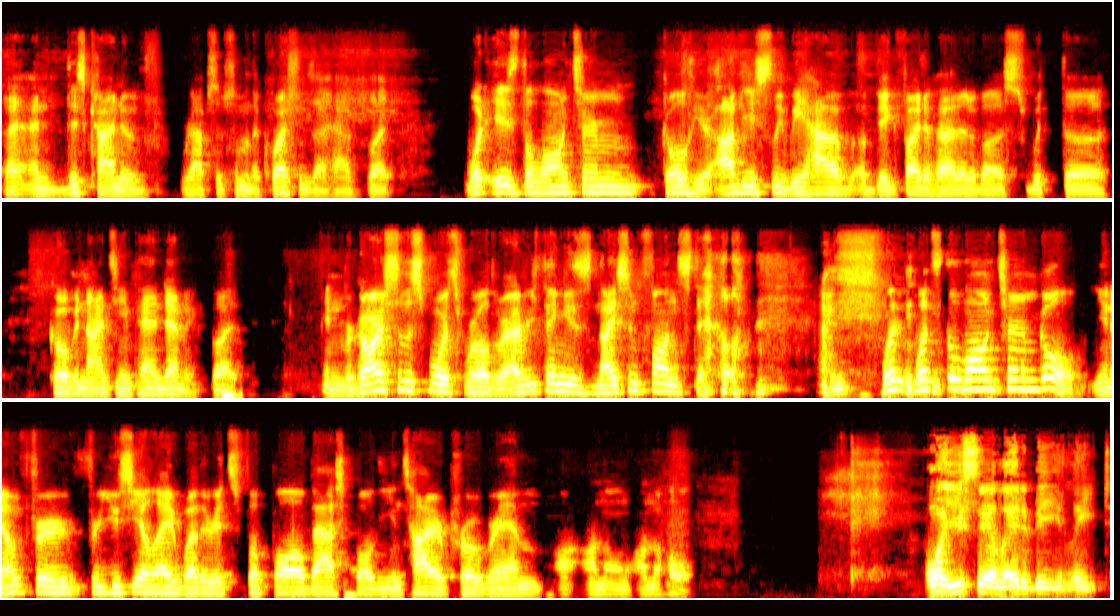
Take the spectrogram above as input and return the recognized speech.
and this kind of wraps up some of the questions I have, but what is the long term goal here? Obviously, we have a big fight ahead of us with the COVID 19 pandemic, but in regards to the sports world where everything is nice and fun still, what, what's the long term goal, you know, for, for UCLA, whether it's football, basketball, the entire program on, on, the, on the whole? I want UCLA to be elite,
